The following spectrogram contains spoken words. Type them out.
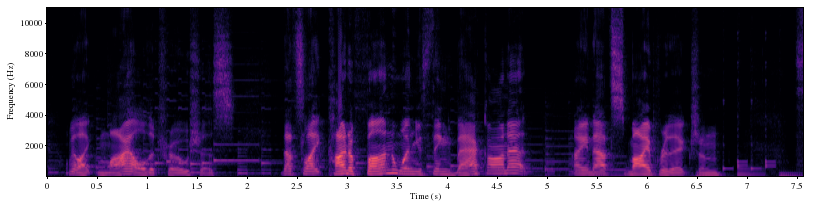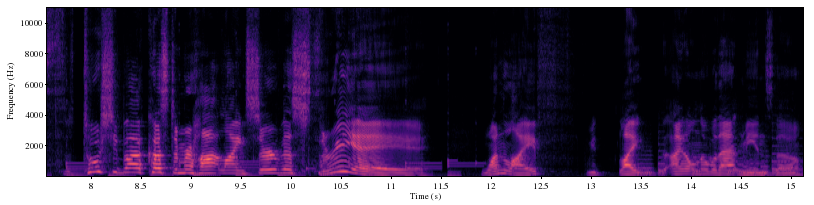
It'll be like mild atrocious. That's like kind of fun when you think back on it. I mean, that's my prediction. Toshiba Customer Hotline Service 3A. One life. We, like, I don't know what that means, though.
